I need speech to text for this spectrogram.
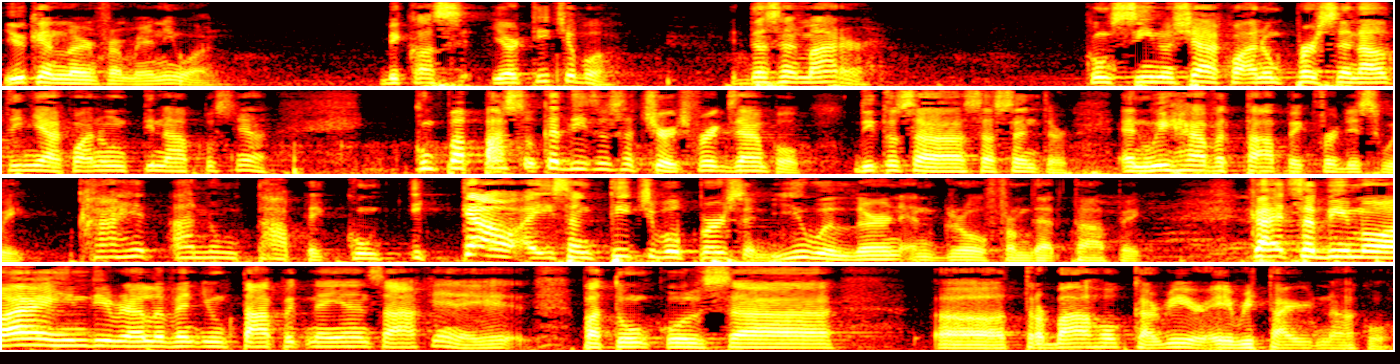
you can learn from anyone. Because you're teachable. It doesn't matter kung sino siya, kung anong personality niya, kung anong tinapos niya. Kung papasok ka dito sa church, for example, dito sa, sa center, and we have a topic for this week, kahit anong topic, kung ikaw ay isang teachable person, you will learn and grow from that topic. Kahit sabi mo, ay, hindi relevant yung topic na yan sa akin, eh, patungkol sa uh, trabaho, career, eh, retired na ako.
